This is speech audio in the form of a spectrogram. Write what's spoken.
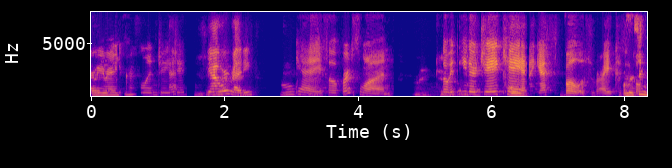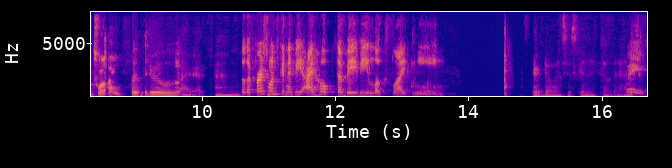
Are we ready, Krystle and JJ? Yeah, we're ready. Okay, so first one. So it's Oh. either JK and I guess both, right? 'Cause I'm missing 12. Go through. Um, So the first one's gonna be I hope the baby looks like me. they're the ones who's gonna tell the answer. Wait,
